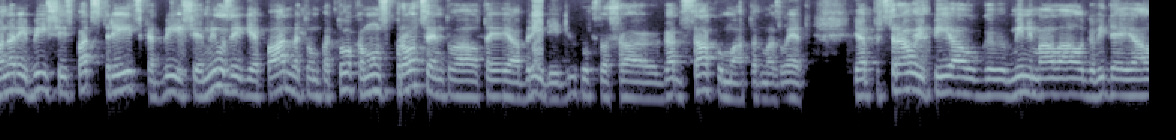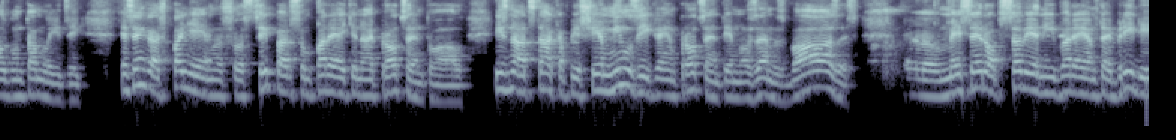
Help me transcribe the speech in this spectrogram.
Man arī bija šis pats strīds, kad bija šie milzīgie pārmetumi par to, ka mums procentuāli tajā brīdī, 2000. gada sākumā, tur mazliet ja strauji pieauga minimālā alga, vidējā alga un tam līdzīgi. Es vienkārši paņēmu šos ciparus un parēķināju procentuāli. Iznāca tā, ka pie šiem milzīgajiem procentiem no zemes bāzes eh, mēs Eiropas Savienību varējām tajā brīdī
